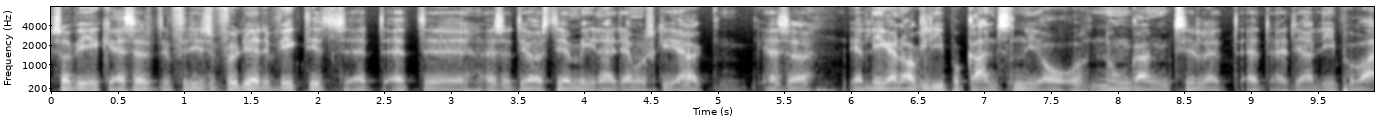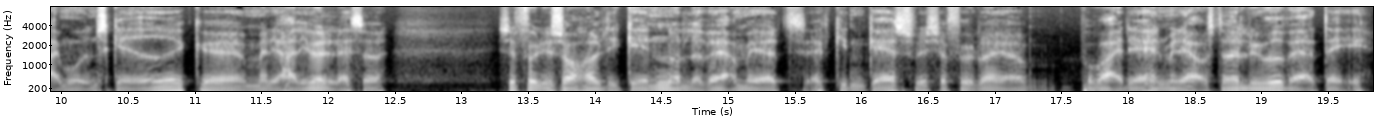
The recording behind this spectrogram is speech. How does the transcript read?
så vi ikke, altså, fordi selvfølgelig er det vigtigt, at, at øh, altså, det er også det, jeg mener, at jeg måske har, altså, jeg ligger nok lige på grænsen i år nogle gange til, at, at, at jeg er lige på vej mod en skade, ikke? Øh, men jeg har alligevel, altså, selvfølgelig så holdt igen og lade være med at, at give den gas, hvis jeg føler, at jeg er på vej derhen, men jeg har jo stadig løbet hver dag,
